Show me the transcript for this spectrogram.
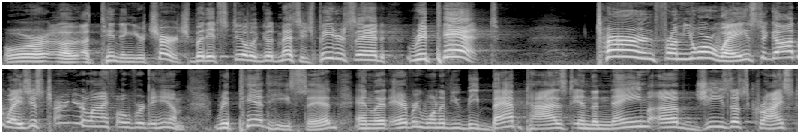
or uh, attending your church, but it's still a good message. Peter said, Repent. Turn from your ways to God's ways. Just turn your life over to Him. Repent, he said, and let every one of you be baptized in the name of Jesus Christ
